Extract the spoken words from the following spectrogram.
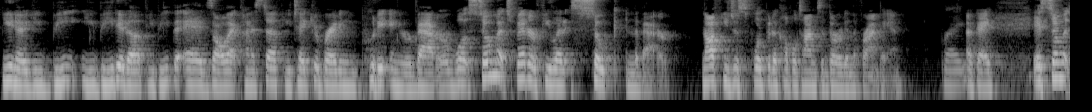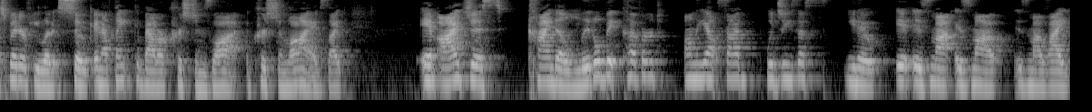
you know, you beat you beat it up, you beat the eggs, all that kind of stuff. You take your bread and you put it in your batter. Well, it's so much better if you let it soak in the batter, not if you just flip it a couple times and throw it in the frying pan. Right. Okay, it's so much better if you let it soak. And I think about our Christians li- Christian lives. Like, am I just kind of a little bit covered on the outside with Jesus? You know, it is my is my is my light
